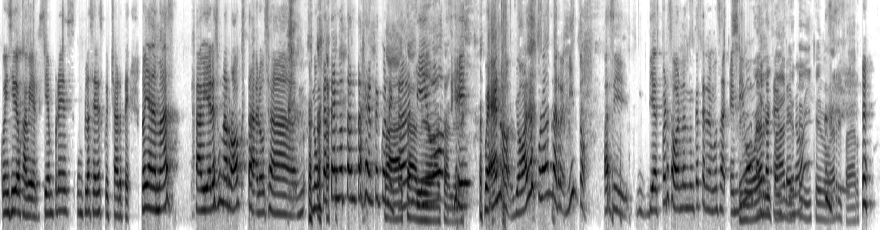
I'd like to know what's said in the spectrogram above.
Coincido, Javier, siempre es un placer escucharte. No, y además, Javier es una rockstar, o sea, nunca tengo tanta gente conectada en vivo. Bueno, yo a las pruebas me remito. Así, 10 personas, nunca tenemos en vivo. Me voy a rifar, ya te dije, me voy a rifar.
